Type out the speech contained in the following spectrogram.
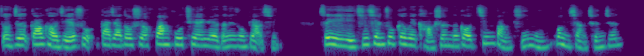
总之，高考结束，大家都是欢呼雀跃的那种表情。所以，提前祝各位考生能够金榜题名，梦想成真。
